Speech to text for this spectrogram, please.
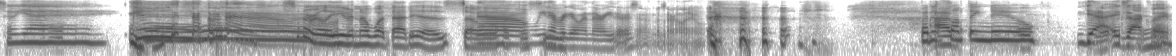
So yay. I don't really even know what that is, so we'll no, we never go in there either, so it doesn't really. But it's Um, something new. Yeah, exactly. Yeah.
